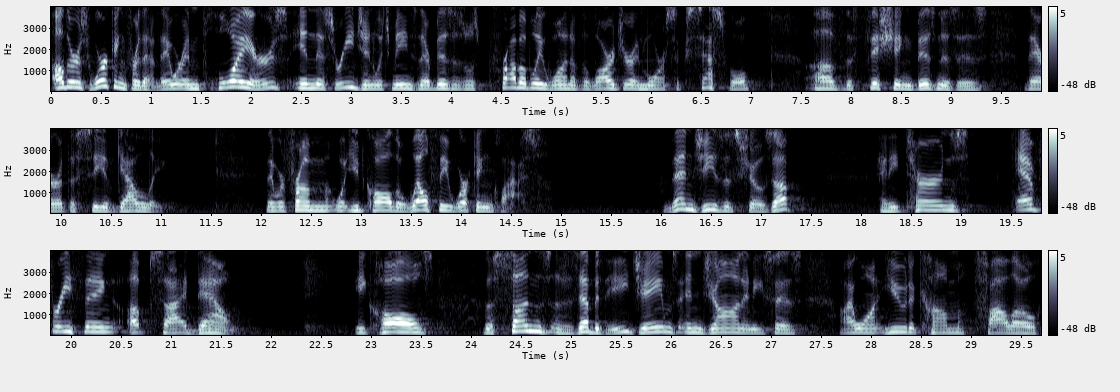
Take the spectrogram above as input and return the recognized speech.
others working for them. They were employers in this region, which means their business was probably one of the larger and more successful of the fishing businesses there at the Sea of Galilee. They were from what you'd call the wealthy working class. Then Jesus shows up and he turns everything upside down. He calls the sons of Zebedee, James and John, and he says, I want you to come follow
